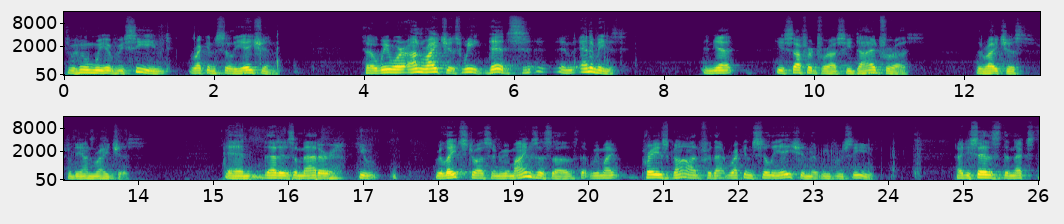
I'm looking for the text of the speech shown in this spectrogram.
through whom we have received reconciliation. So we were unrighteous, weak, dead, and enemies, and yet he suffered for us, he died for us the righteous for the unrighteous. And that is a matter he relates to us and reminds us of that we might praise God for that reconciliation that we've received. And he says the next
